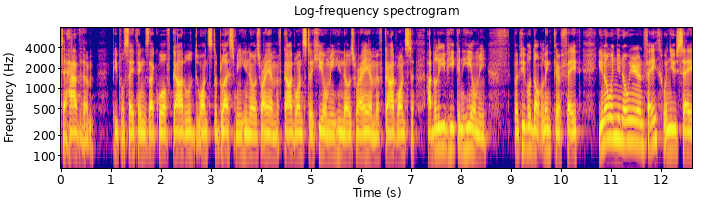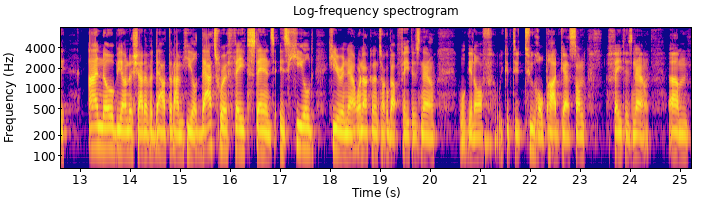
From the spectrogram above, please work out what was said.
to have them. People say things like, well, if God wants to bless me, He knows where I am. If God wants to heal me, He knows where I am. If God wants to, I believe He can heal me. But people don't link their faith. You know when you know you're in faith? When you say, I know beyond a shadow of a doubt that I'm healed. That's where faith stands, is healed here and now. We're not going to talk about faith is now. We'll get off. We could do two whole podcasts on faith is now. Um,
